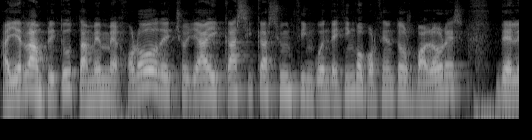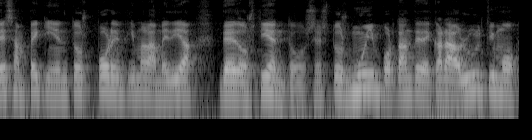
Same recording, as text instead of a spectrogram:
Ayer la amplitud también mejoró, de hecho ya hay casi casi un 55% de valores del S&P 500 por encima de la media de 200. Esto es muy importante de cara al último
